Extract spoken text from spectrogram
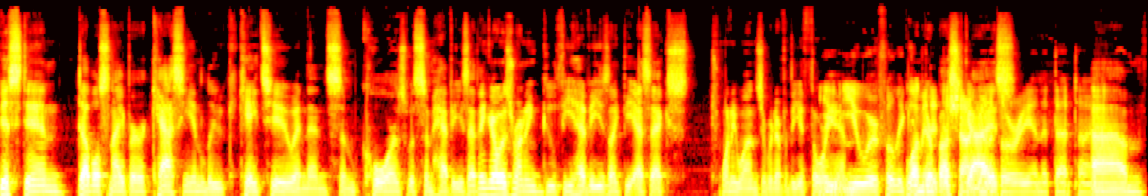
Bistan, double sniper, Cassian, Luke, K2, and then some cores with some heavies. I think I was running goofy heavies like the SX 21s or whatever, the You, Authorian. you were fully committed to Shotgun guys. Authorian at that time. um,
